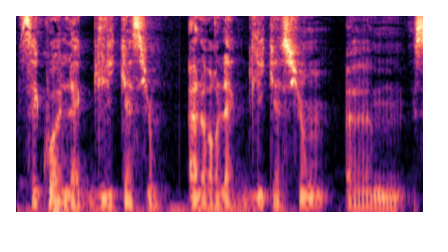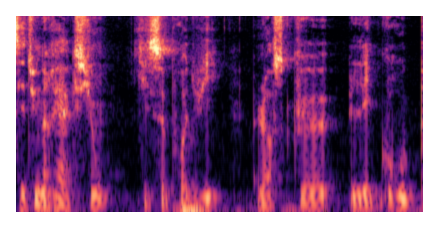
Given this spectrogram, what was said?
C'est quoi la glycation? Alors la glycation, euh, c'est une réaction qui se produit lorsque les groupes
